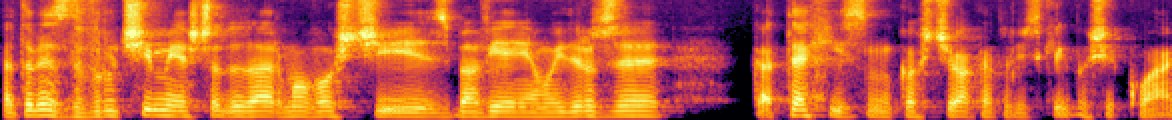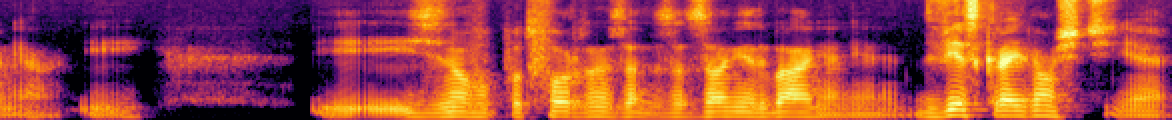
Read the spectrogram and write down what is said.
Natomiast wrócimy jeszcze do darmowości zbawienia. Moi drodzy, katechizm Kościoła katolickiego się kłania i, i, znowu potworne za, za, zaniedbania. Nie? Dwie skrajności. Nie?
